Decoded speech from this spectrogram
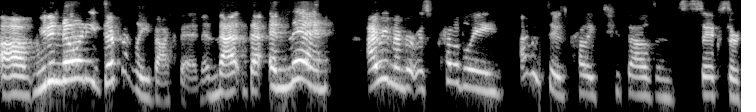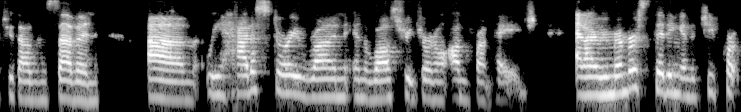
Um, we didn't know any differently back then, and that that and then I remember it was probably I would say it was probably 2006 or 2007. Um, we had a story run in the Wall Street Journal on the front page, and I remember sitting in the chief cor-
